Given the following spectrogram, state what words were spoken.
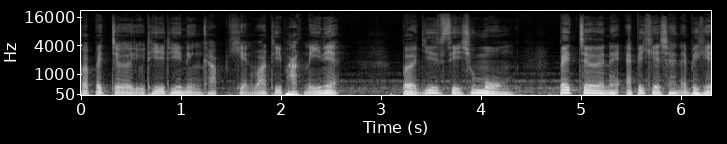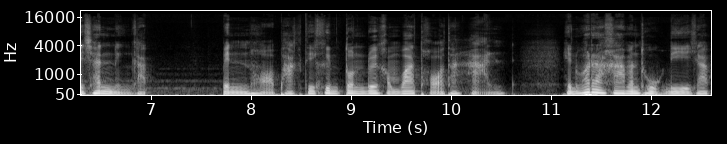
ก็ไปเจออยู่ที่ที่หนึ่งครับ เขียนว่าที่พักนี้เนี่ย เปิด 24 ชั่วโมง ไปเจอในแอปพลิเคชันแอปพลิเคชันหนึ่งครับ เป็นหอพักที่ขึ้นต้นด้วยคำว่าท ทหาร เห็นว่าราคามันถูกดีครับ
